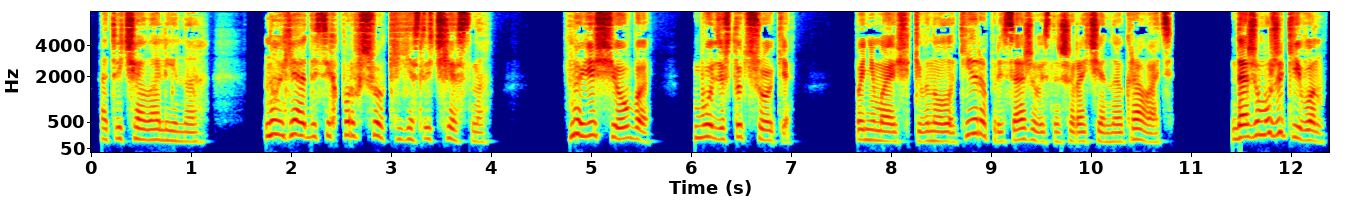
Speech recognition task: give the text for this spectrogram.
— отвечала Алина. Но я до сих пор в шоке, если честно. Ну еще бы, будешь тут в шоке. Понимающе кивнула Кира, присаживаясь на широченную кровать. Даже мужики вон,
